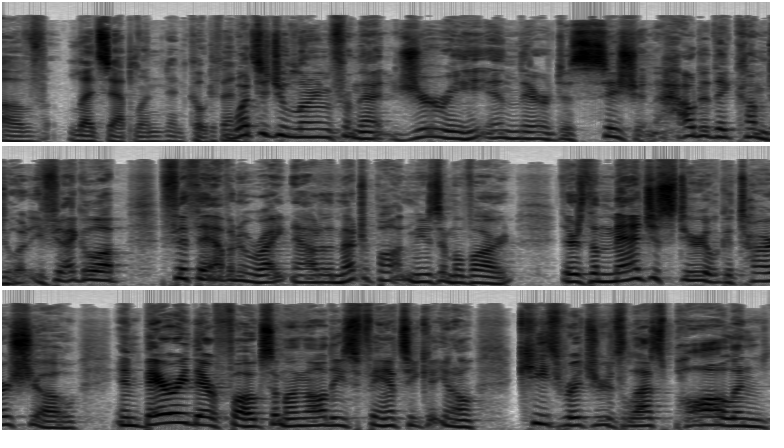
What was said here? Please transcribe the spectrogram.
of Led Zeppelin and co-defendants. What did you learn from that jury in their decision? How did they come to it? If I go up Fifth Avenue right now to the Metropolitan Museum of Art, there's the Magisterial Guitar Show, and buried there, folks, among all these fancy, you know, Keith Richards, Les Paul, and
